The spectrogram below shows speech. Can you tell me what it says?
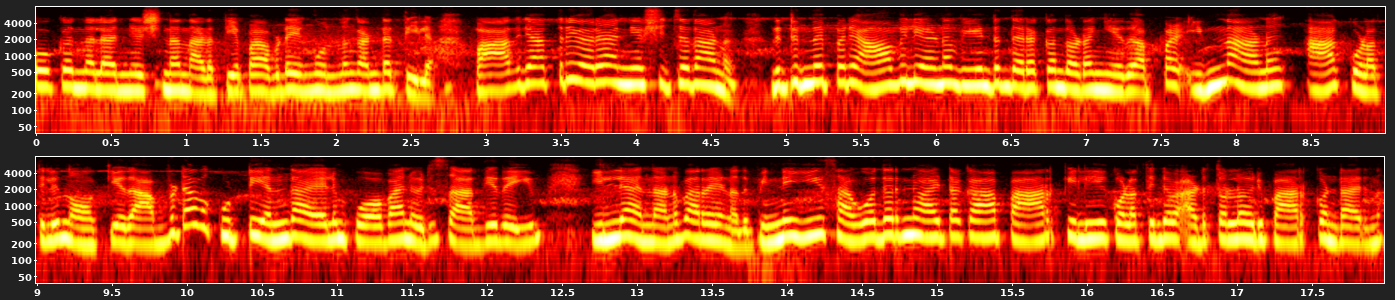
ഭാഗമൊക്കെ ഇന്നലെ അന്വേഷണം നടത്തിയപ്പോൾ അവിടെ എങ്ങും ഒന്നും കണ്ടെത്തിയില്ല. പാതിരാത്രി വരെ അന്വേഷിച്ചതാണ്. എന്നിട്ട് ഇന്ന് ഇന്നിപ്പോൾ രാവിലെയാണ് വീണ്ടും തിരക്കം തുടങ്ങിയത്. അപ്പോൾ ഇന്നാണ് ആ കുളത്തിൽ നോക്കിയത്. അവിടെ കുട്ടി എന്തായാലും പോവാൻ ഒരു സാധ്യതയും ഇല്ല എന്നാണ് പറയണത്. പിന്നെ ഈ സഹോദരനുമായിട്ടൊക്കെ ആ പാർക്കിൽ ഈ കുളത്തിന്റെ അടുത്തുള്ള ഒരു പാർക്കുണ്ടായിരുന്നു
